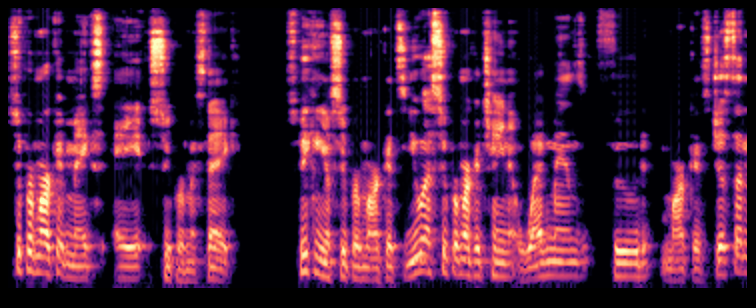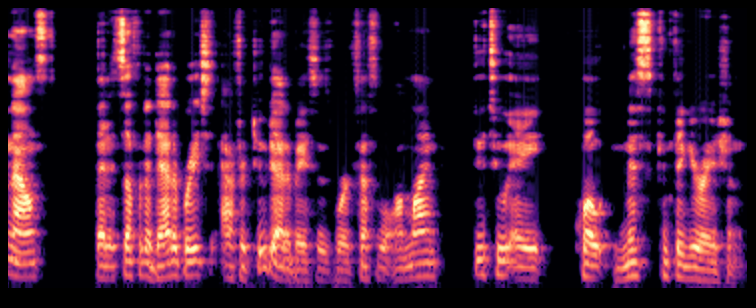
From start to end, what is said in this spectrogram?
Supermarket makes a super mistake. Speaking of supermarkets, U.S. supermarket chain Wegmans Food Markets just announced that it suffered a data breach after two databases were accessible online due to a quote misconfiguration.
